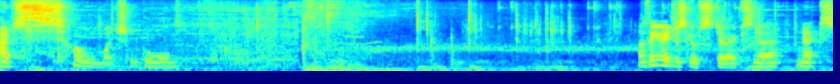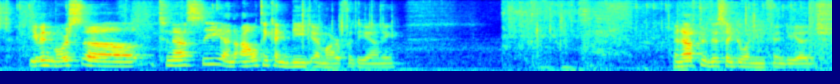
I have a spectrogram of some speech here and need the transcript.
Your so much gold. I think I just go Sterak's ne next. Even more uh, tenacity, and I don't think I need MR for the Annie. And after this, I go on Infinity Edge.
